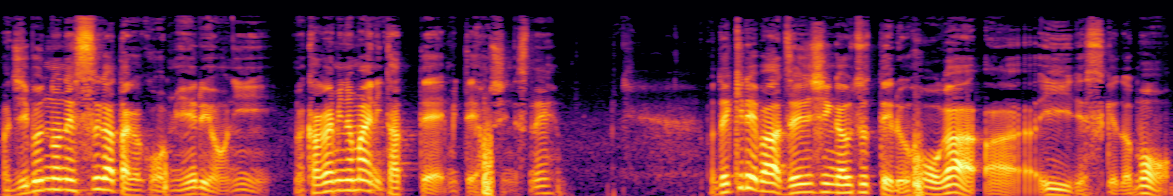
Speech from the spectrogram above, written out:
ま自分のね姿がこう見えるようにま鏡の前に立ってみてほしいんですね。できれば全身が映っている方がいいですけども、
